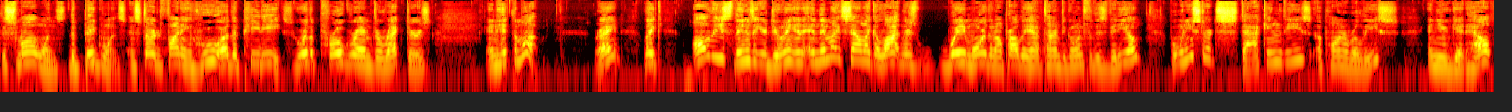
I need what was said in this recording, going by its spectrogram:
The small ones, the big ones, and started finding who are the PDs, who are the program directors, and hit them up, right? Like all these things that you're doing, and, and they might sound like a lot, and there's way more than I'll probably have time to go in for this video, but when you start stacking these upon a release, and you get help,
